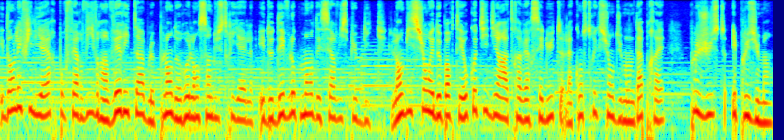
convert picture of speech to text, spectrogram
et dans les filières pour faire vivre un véritable plan de relance industrielle et de développement des services publics. L'ambition est de porter au quotidien à travers ces luttes la construction du monde d'après, plus juste et plus humain.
